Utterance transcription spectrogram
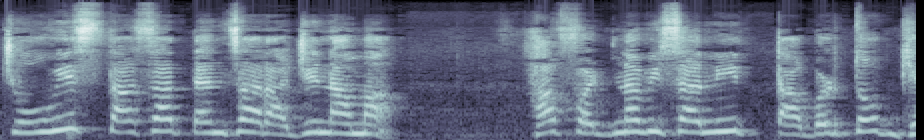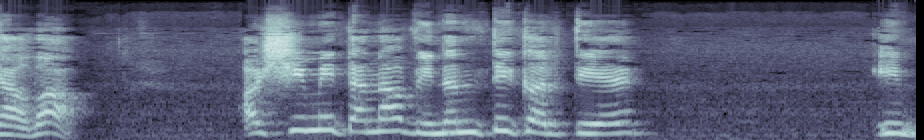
चोवीस तासात त्यांचा राजीनामा हा फडणवीसांनी ताबडतोब घ्यावा अशी मी त्यांना विनंती करतेय. इ-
